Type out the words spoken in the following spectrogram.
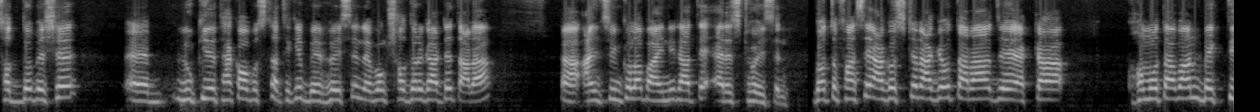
ছদ্মবেশে লুকিয়ে থাকা অবস্থা থেকে বের হয়েছেন এবং সদরঘাটে তারা আইন শৃঙ্খলা বাহিনীর হাতে অ্যারেস্ট হয়েছেন। গত পাঁচই আগস্টের আগেও তারা যে একটা ক্ষমতাবান ব্যক্তি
